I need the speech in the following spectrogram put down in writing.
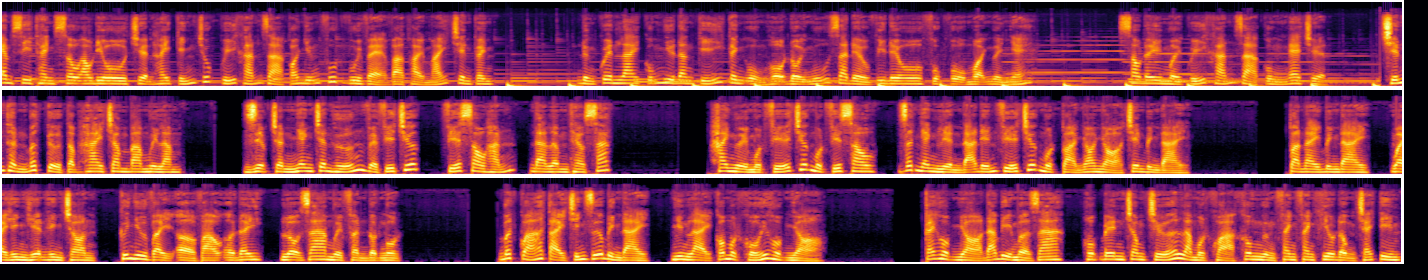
MC Thanh Sâu Audio chuyện hay kính chúc quý khán giả có những phút vui vẻ và thoải mái trên kênh. Đừng quên like cũng như đăng ký kênh ủng hộ đội ngũ ra đều video phục vụ mọi người nhé. Sau đây mời quý khán giả cùng nghe chuyện. Chiến thần bất tử tập 235. Diệp Trần nhanh chân hướng về phía trước, phía sau hắn, Đà Lâm theo sát. Hai người một phía trước một phía sau, rất nhanh liền đã đến phía trước một tòa nho nhỏ trên bình đài. Tòa này bình đài, ngoại hình hiện hình tròn, cứ như vậy ở vào ở đây, lộ ra 10 phần đột ngột. Bất quá tại chính giữa bình đài, nhưng lại có một khối hộp nhỏ. Cái hộp nhỏ đã bị mở ra, hộp bên trong chứa là một khỏa không ngừng phanh phanh khiêu động trái tim.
